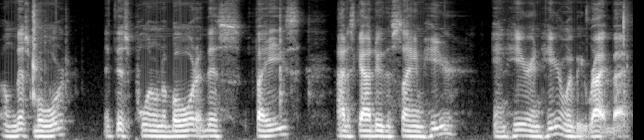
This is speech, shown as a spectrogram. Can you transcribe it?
on this board. At this point on the board, at this phase, I just got to do the same here and here and here. And we'll be right back.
